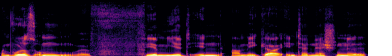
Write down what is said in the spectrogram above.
Dann wurde es umfirmiert in Amiga International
